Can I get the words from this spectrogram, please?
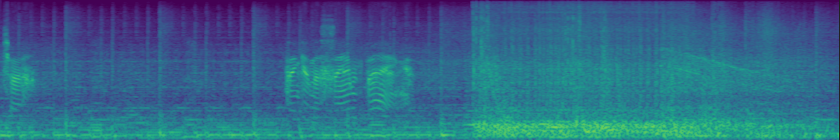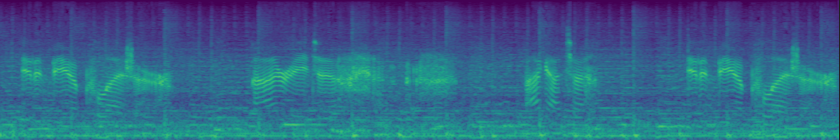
Gotcha. Thinking the same thing. It'd be a pleasure. I read you. I gotcha. It'd be a pleasure.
